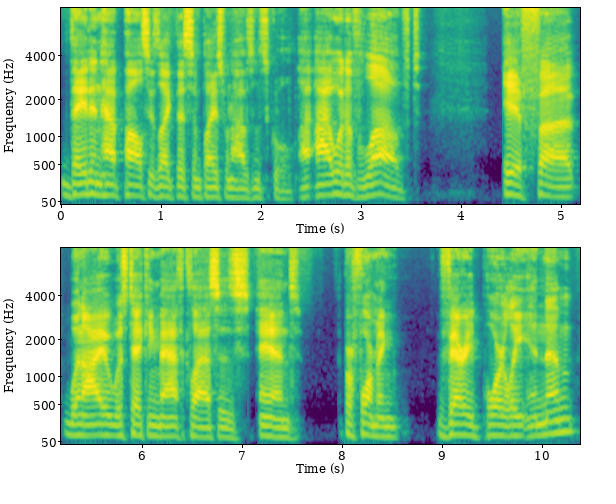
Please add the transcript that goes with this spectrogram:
they didn't have policies like this in place when I was in school. I, I would have loved if uh, when I was taking math classes and performing very poorly in them,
